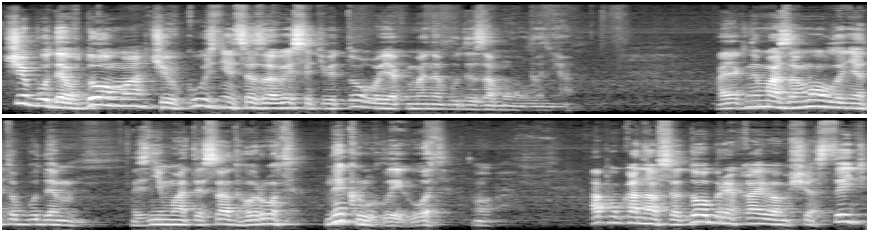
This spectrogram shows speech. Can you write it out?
Чи буде вдома, чи в кузні, це залежить від того, як в мене буде замовлення. А як нема замовлення, то будемо знімати сад-город не круглий год. О. А поки на все добре, хай вам щастить.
